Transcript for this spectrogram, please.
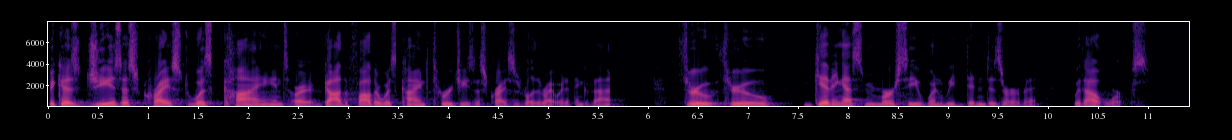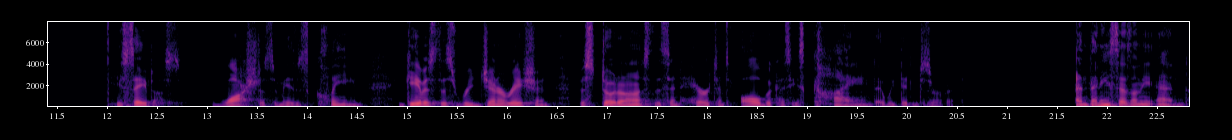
because Jesus Christ was kind, or God the Father was kind through Jesus Christ is really the right way to think of that. Through through giving us mercy when we didn't deserve it without works. He saved us, washed us and made us clean, gave us this regeneration, bestowed on us this inheritance, all because He's kind and we didn't deserve it. And then He says on the end,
